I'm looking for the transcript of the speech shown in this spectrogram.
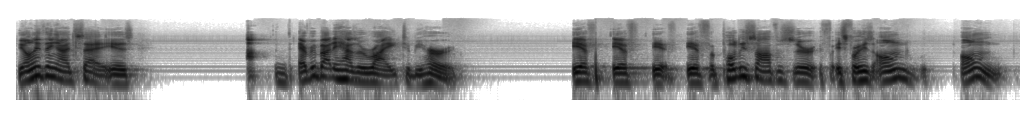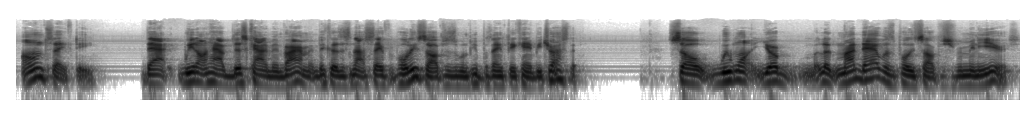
The only thing I'd say is uh, everybody has a right to be heard. If if if if a police officer is for his own own own safety, that we don't have this kind of environment because it's not safe for police officers when people think they can't be trusted. So we want your look. My dad was a police officer for many years.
